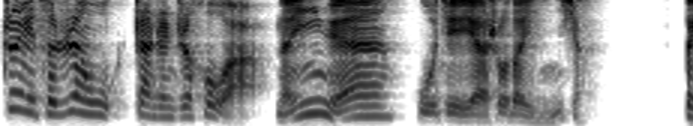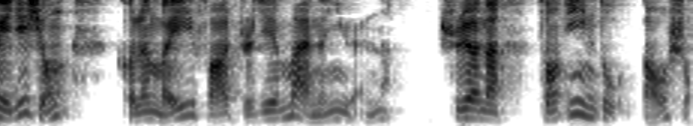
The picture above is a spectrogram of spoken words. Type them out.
这一次任务战争之后啊，能源估计也要受到影响。北极熊可能没法直接卖能源了，需要呢从印度倒手。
